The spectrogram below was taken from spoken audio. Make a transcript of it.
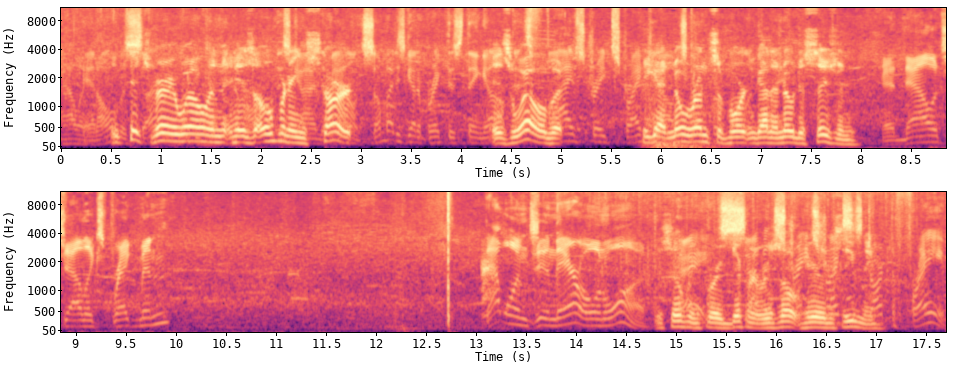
And all He pitched sudden, very well in his opening guy on the start. Somebody's got to break this thing up. as well, but He got no run support and got a no decision. And now it's Alex Bregman. That one's in there 0-1. He's hoping for a different result here strikes this evening. Start the frame.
